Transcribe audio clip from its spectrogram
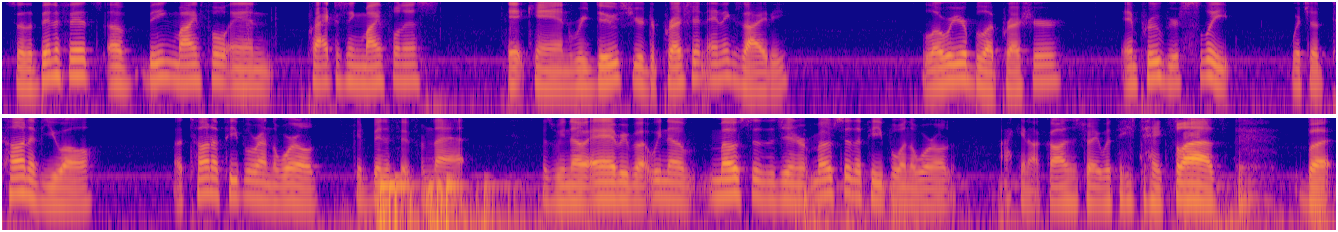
So the benefits of being mindful and practicing mindfulness, it can reduce your depression and anxiety, lower your blood pressure, improve your sleep, which a ton of you all, a ton of people around the world could benefit from that. Because we know everybody, we know most of the gener- most of the people in the world I cannot concentrate with these dang flies. but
